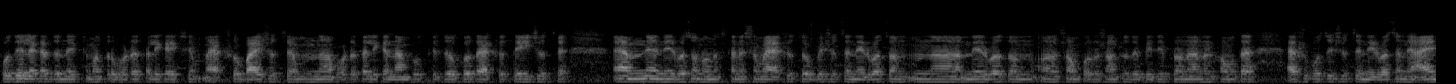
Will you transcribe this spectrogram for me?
প্রতি এলাকার জন্য একটি মাত্র ভোটার তালিকা একশো বাইশ হচ্ছে ভোটার তালিকার নাম, ভুক্তির যোগ্যতা একশো তেইশ হচ্ছে নির্বাচন অনুষ্ঠানের সময় একশো চব্বিশ হচ্ছে, নির্বাচন নির্বাচন সম্পর্ক সংসদে বিধি প্রণয়নের ক্ষমতা একশো পঁচিশ হচ্ছে, নির্বাচনী আইন,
